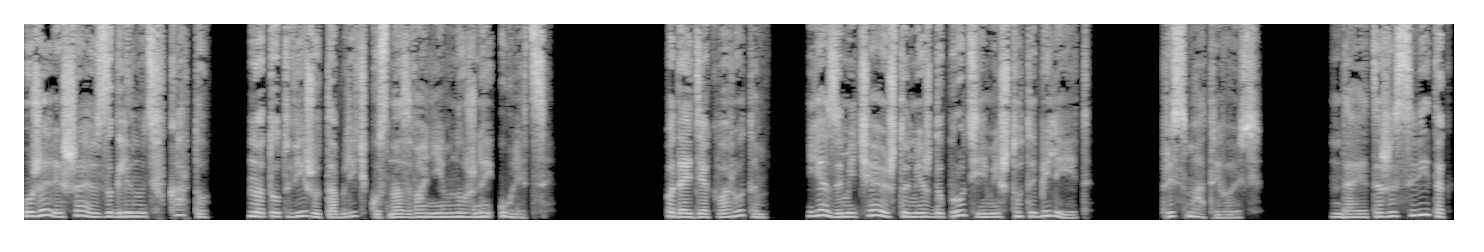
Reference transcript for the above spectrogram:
Уже решаю заглянуть в карту, но тут вижу табличку с названием нужной улицы. Подойдя к воротам, я замечаю, что между прутьями что-то белеет. Присматриваюсь. Да это же свиток,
